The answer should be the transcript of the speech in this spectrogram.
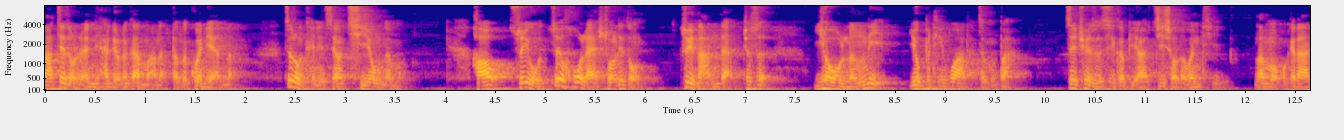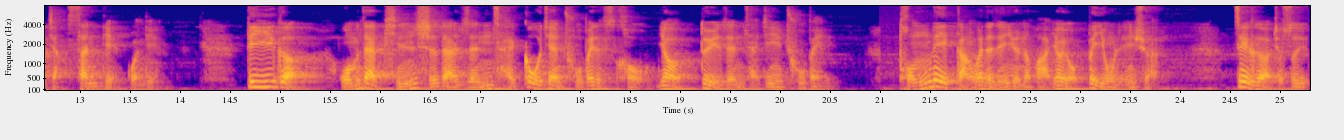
那这种人你还留着干嘛呢？等着过年呢？这种肯定是要弃用的嘛。好，所以我最后来说那种最难的就是有能力又不听话的怎么办？这确实是一个比较棘手的问题。那么我给大家讲三点观点。第一个，我们在平时的人才构建储备的时候，要对人才进行储备，同类岗位的人员的话，要有备用人选。这个就是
